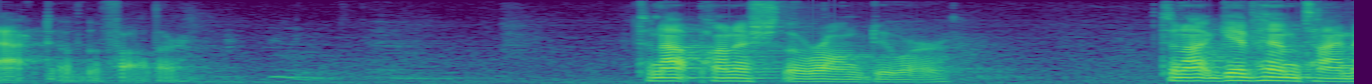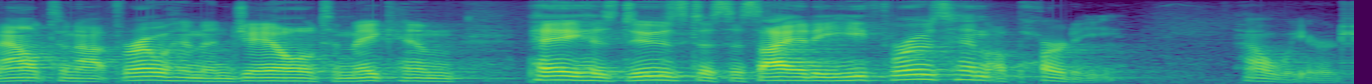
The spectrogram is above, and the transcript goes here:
act of the Father. To not punish the wrongdoer, to not give him time out, to not throw him in jail, to make him pay his dues to society. He throws him a party. How weird.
